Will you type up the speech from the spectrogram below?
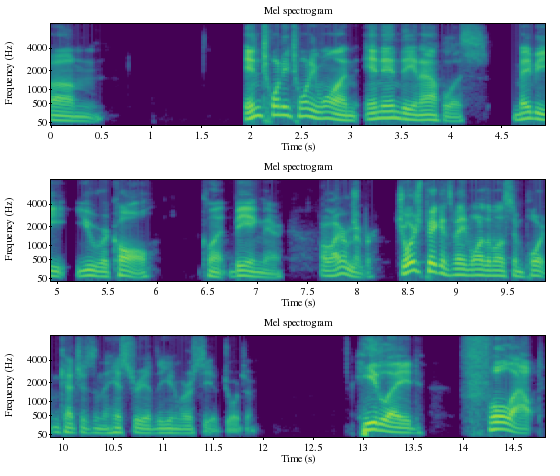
um, in 2021 in Indianapolis, maybe you recall Clint being there. Oh, I remember. George Pickens made one of the most important catches in the history of the University of Georgia. He laid full out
